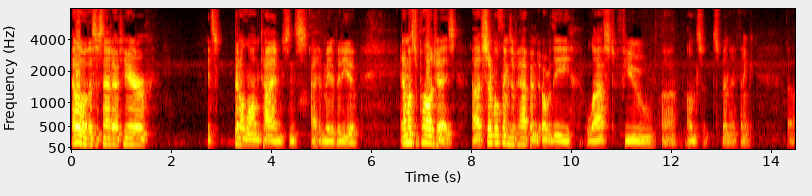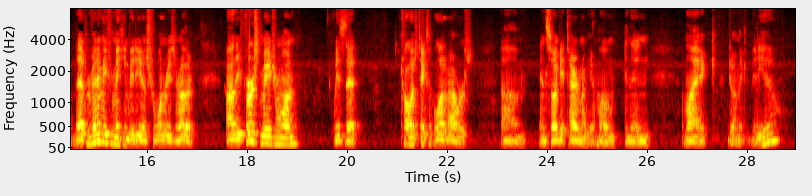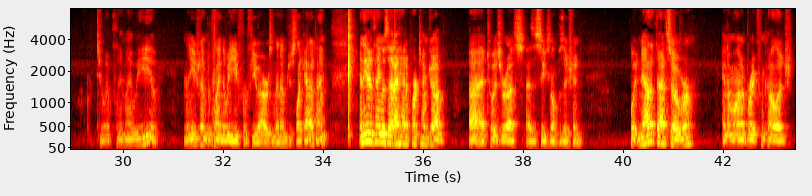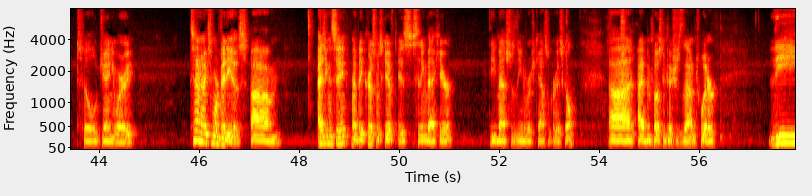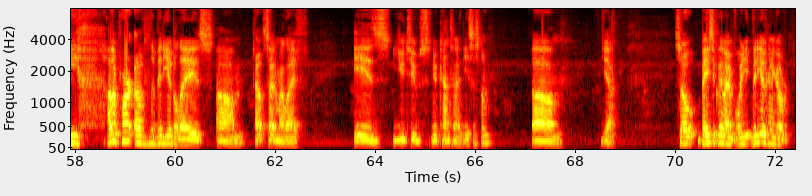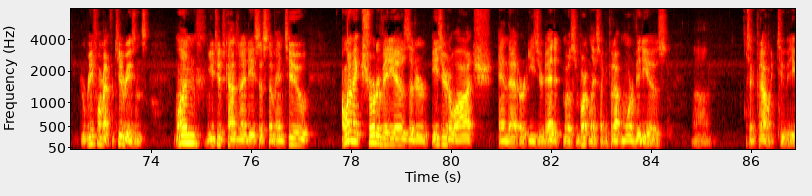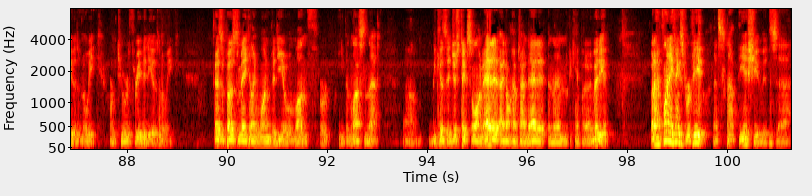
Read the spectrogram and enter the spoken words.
Hello, this is Soundout here. It's been a long time since I have made a video. And I must apologize. Uh, several things have happened over the last few uh, months, it's been, I think, uh, that prevented me from making videos for one reason or other. Uh, the first major one is that college takes up a lot of hours. Um, and so I get tired when I get home. And then I'm like, do I make a video? Do I play my Wii U? And usually I'm playing the Wii U for a few hours and then I'm just like out of time. And the other thing was that I had a part-time job uh, at Toys R Us as a seasonal position. But now that that's over and I'm on a break from college till January, it's time to make some more videos. Um, as you can see, my big Christmas gift is sitting back here, the Masters of the Universe Castle Grayskull. Uh, I've been posting pictures of that on Twitter. The other part of the video delays um, outside of my life is YouTube's new content ID system. Um, yeah. So basically, my videos are going to go reformat for two reasons. One, YouTube's content ID system, and two, I want to make shorter videos that are easier to watch and that are easier to edit, most importantly, so I can put out more videos. Um, so I can put out like two videos in a week, or two or three videos in a week, as opposed to making like one video a month, or even less than that. Um, because it just takes so long to edit, I don't have time to edit, and then I can't put out a video. But I have plenty of things to review. That's not the issue. It's uh,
